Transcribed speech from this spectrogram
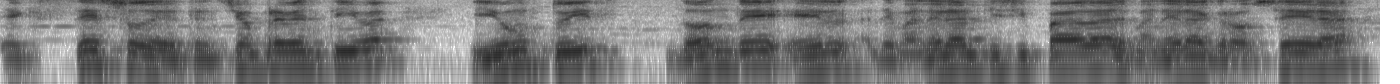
exceso de detención preventiva, y un tuit donde él, de manera anticipada, de manera grosera,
